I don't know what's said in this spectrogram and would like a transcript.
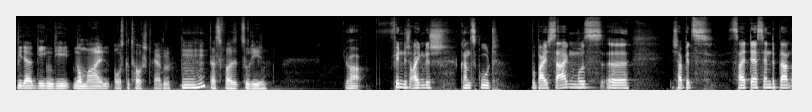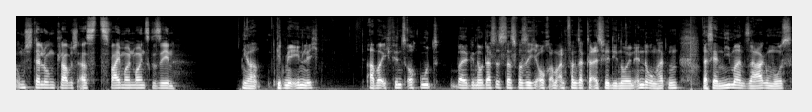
wieder gegen die normalen ausgetauscht werden. Mhm. Das war jetzt so die. Ja, finde ich eigentlich ganz gut. Wobei ich sagen muss, äh, ich habe jetzt seit der Sendeplanumstellung, glaube ich, erst zwei Moin Moins gesehen. Ja, geht mir ähnlich. Aber ich finde es auch gut, weil genau das ist das, was ich auch am Anfang sagte, als wir die neuen Änderungen hatten, dass ja niemand sagen muss,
